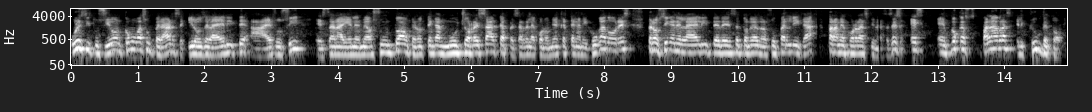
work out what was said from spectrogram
una institución, ¿cómo va a superarse? Y los de la élite, a eso sí, están ahí en el medio asunto, aunque no tengan mucho resalte, a pesar de la economía que tengan y jugadores, pero siguen en la élite de este torneo de la Superliga para mejorar las finanzas. Es, es en pocas palabras, el club de Toby.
